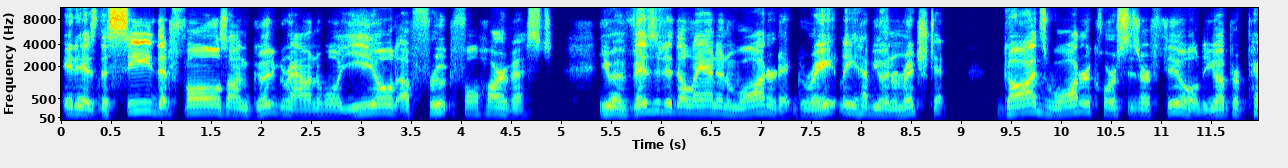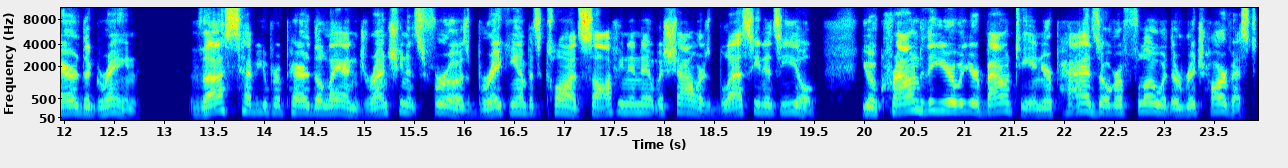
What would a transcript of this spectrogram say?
It is the seed that falls on good ground will yield a fruitful harvest. You have visited the land and watered it. Greatly have you enriched it. God's water courses are filled. You have prepared the grain. Thus have you prepared the land, drenching its furrows, breaking up its clods, softening it with showers, blessing its yield. You have crowned the year with your bounty, and your paths overflow with a rich harvest.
